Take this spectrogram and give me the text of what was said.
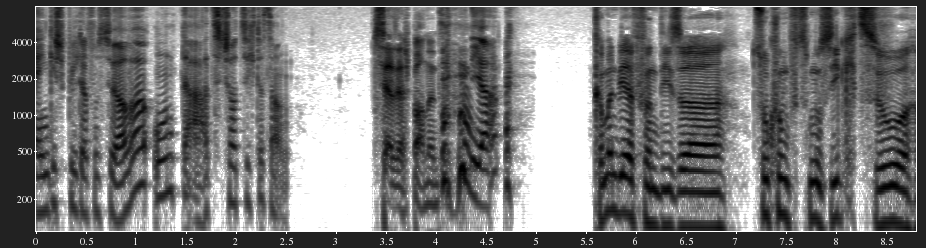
eingespielt auf dem Server und der Arzt schaut sich das an. Sehr, sehr spannend. ja. Kommen wir von dieser Zukunftsmusik zu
